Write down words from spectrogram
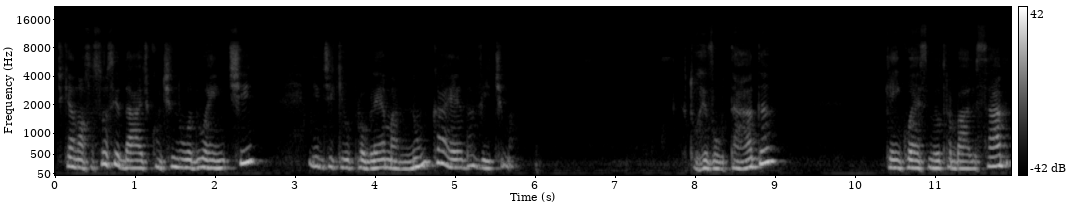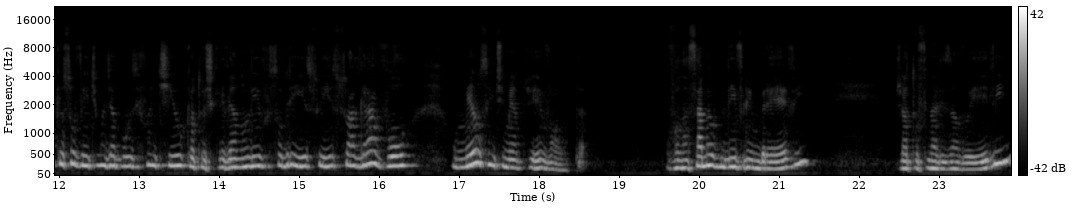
de que a nossa sociedade continua doente e de que o problema nunca é da vítima. Estou revoltada. Quem conhece meu trabalho sabe que eu sou vítima de abuso infantil, que eu estou escrevendo um livro sobre isso, e isso agravou o meu sentimento de revolta. Eu vou lançar meu livro em breve, já estou finalizando ele,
